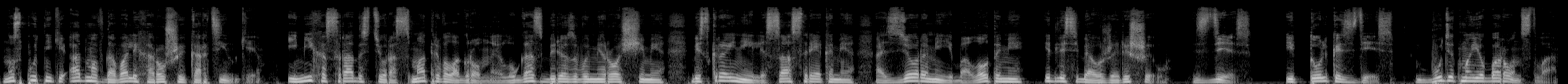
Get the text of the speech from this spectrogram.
Но спутники Адмов давали хорошие картинки. И Миха с радостью рассматривал огромные луга с березовыми рощами, бескрайние леса с реками, озерами и болотами, и для себя уже решил. Здесь, и только здесь, будет мое баронство.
